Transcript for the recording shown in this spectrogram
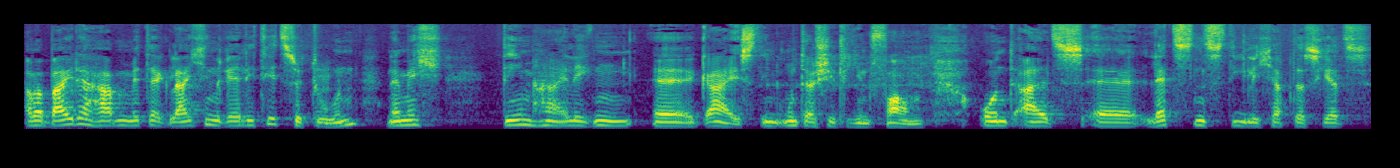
aber beide haben mit der gleichen Realität zu tun, mhm. nämlich dem Heiligen äh, Geist in unterschiedlichen Formen. Und als äh, letzten Stil, ich habe das jetzt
